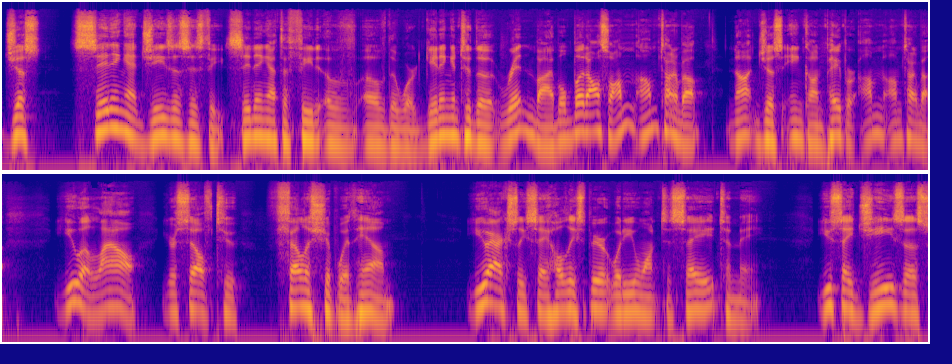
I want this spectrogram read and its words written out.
just sitting at Jesus' feet, sitting at the feet of, of the word, getting into the written Bible, but also I'm, I'm talking about not just ink on paper. I'm, I'm talking about you allow yourself to fellowship with him. You actually say, Holy Spirit, what do you want to say to me? You say, Jesus,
